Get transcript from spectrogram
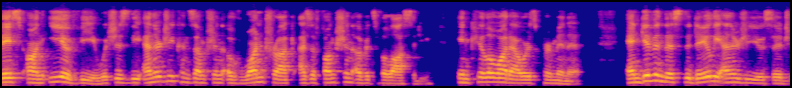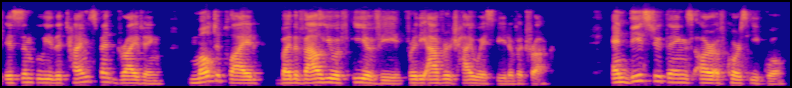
based on E of V, which is the energy consumption of one truck as a function of its velocity in kilowatt hours per minute. And given this, the daily energy usage is simply the time spent driving multiplied by the value of E of V for the average highway speed of a truck. And these two things are, of course, equal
